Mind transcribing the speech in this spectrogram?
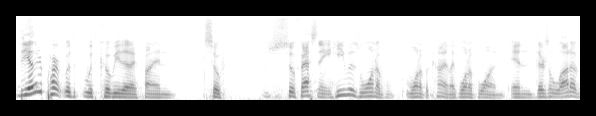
The other part with with Kobe that I find so f- so fascinating, he was one of one of a kind, like one of one. And there's a lot of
